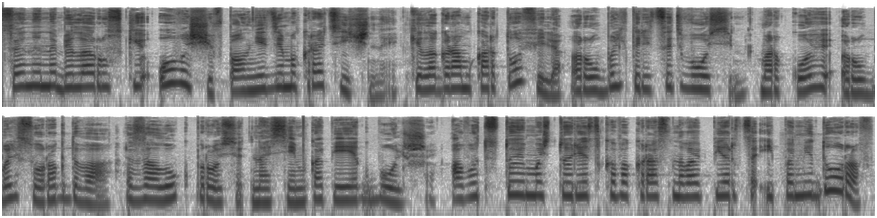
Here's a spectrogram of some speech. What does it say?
Цены на белорусские овощи вполне демократичные. Килограмм картофеля – рубль 38, моркови – рубль 42. За лук просят на 7 копеек больше. А вот стоимость турецкого красного перца и помидоров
